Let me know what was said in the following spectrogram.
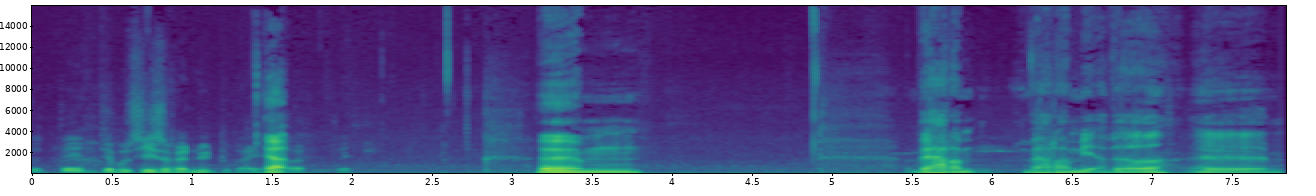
det, det, det må sige så være et nyt begreb. Ja. Øhm, hvad, har der, hvad har der mere været? Øhm,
